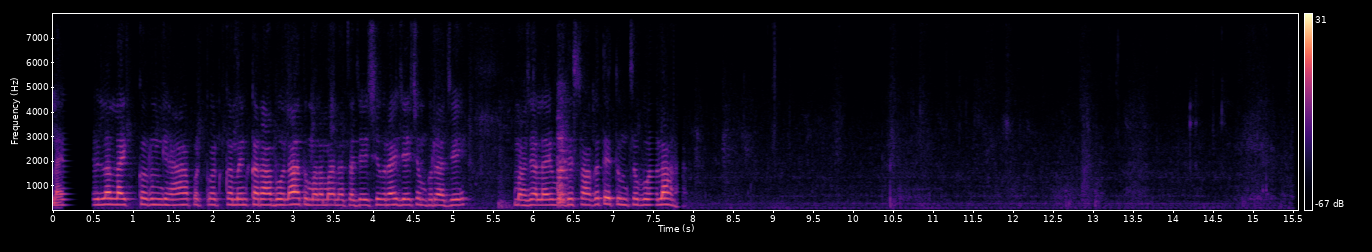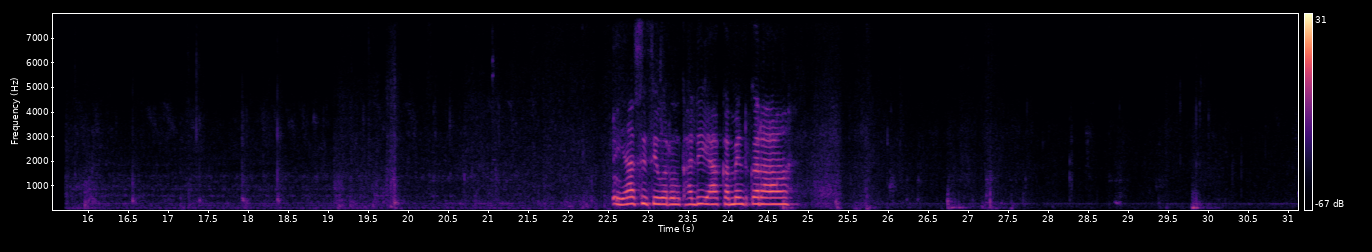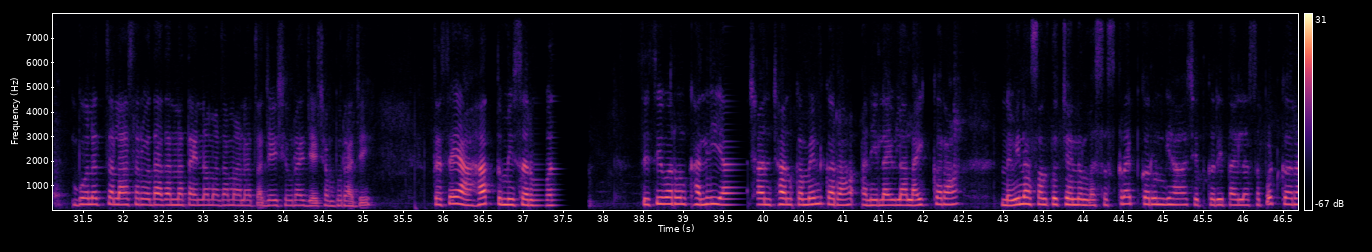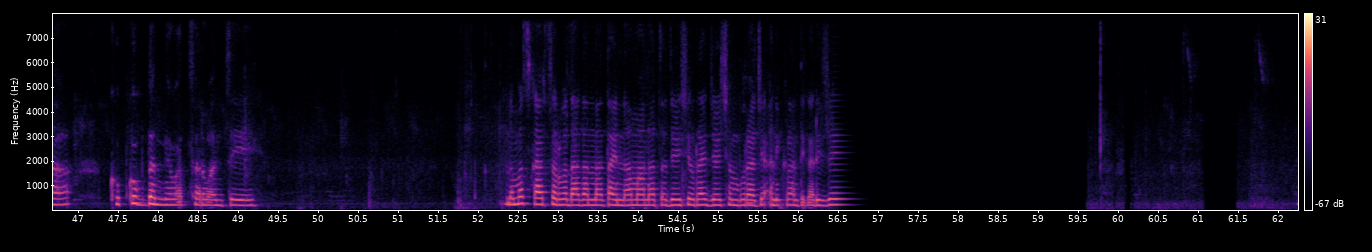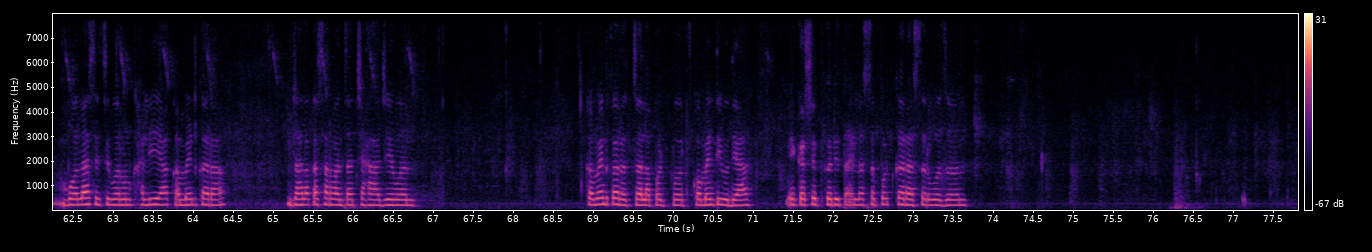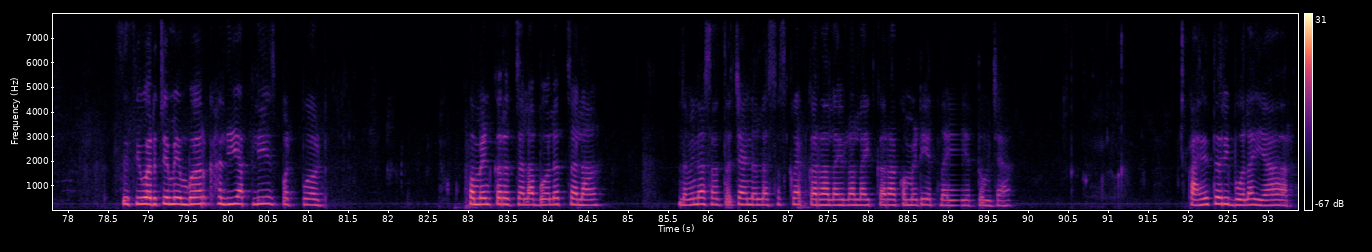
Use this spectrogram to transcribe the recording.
लाईव्हला लाईक करून घ्या पटपट कमेंट करा बोला. तुम्हाला मानाचा जय शिवराय जय शंभूराजे. माझ्या लाईव्हमध्ये स्वागत आहे तुमचं बोला. या सी वरून खाली या कमेंट करा. बोलत चला सर्व दादांना ताईंना माझा मानाचा जय शिवराय जय शंभूराजे. कसे आहात तुम्ही सर्व? सीसी वरून खाली या. छान छान कमेंट करा आणि लाईव्हला लाईक करा. नवीन असाल तर चॅनलला सबस्क्राईब करून घ्या. शेतकरी ताईला सपोर्ट करा. खूप खूप धन्यवाद सर्वांचे. नमस्कार सर्व दादांना ताईंना. मानाचा जय शिवराय जय शंभूराजे आणि क्रांतिकारी जय बोला सीसीवरून खाली या कमेंट करा. झाला का सर्वांचा चहा जेवण? कमेंट करत चला पटपट. कमेंट येऊ द्या. एका शेतकरी ताईला सपोर्ट करा सर्वजण. सीसीवरचे मेंबर खाली या प्लीज पटपट. कमेंट करत चला बोलत चला. नवीन असाल तर चॅनलला सबस्क्राईब करा लाईव्हला लाईक करा. कमेंट येत नाही येत तुमच्या. काहीतरी बोला यार.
